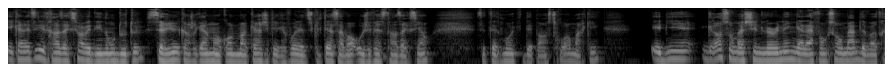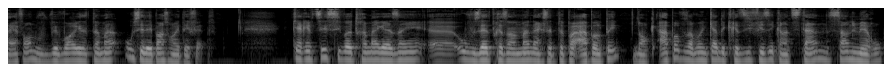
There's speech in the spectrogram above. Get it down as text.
Et qu'en est-il des transactions avec des noms douteux? Sérieux, quand je regarde mon compte bancaire, j'ai quelquefois la difficulté à savoir où j'ai fait cette transaction. C'est peut-être moi qui dépense trop, remarquez. Eh bien, grâce au machine learning et à la fonction map de votre iPhone, vous pouvez voir exactement où ces dépenses ont été faites. Qu'arrive-t-il si votre magasin euh, où vous êtes présentement n'accepte pas Apple Pay? Donc, Apple vous envoie une carte de crédit physique en titane, sans numéro,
